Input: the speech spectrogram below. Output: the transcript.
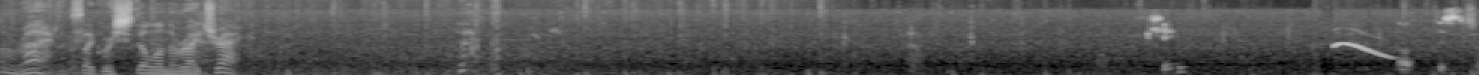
All right, looks like we're still on the right track. Okay. Not this It's a way. long drop. How the hell did no one find this? Back at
